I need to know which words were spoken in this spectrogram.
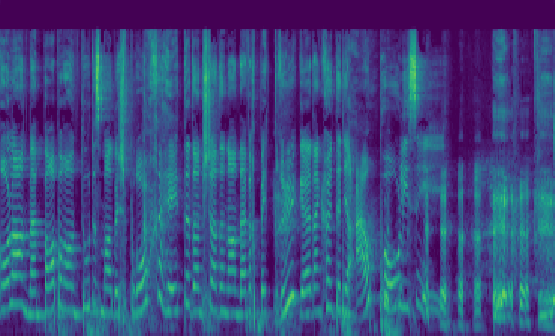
Roland, wenn Barbara und du das mal besprochen hätten, dann statt einander einfach betrügen, dann könntet ihr auch Poli sein.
